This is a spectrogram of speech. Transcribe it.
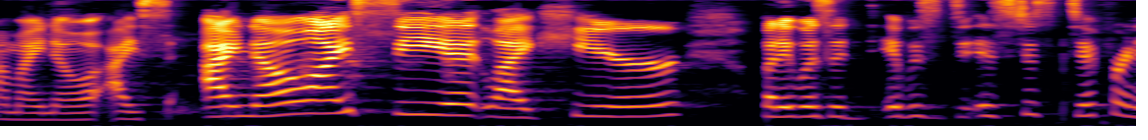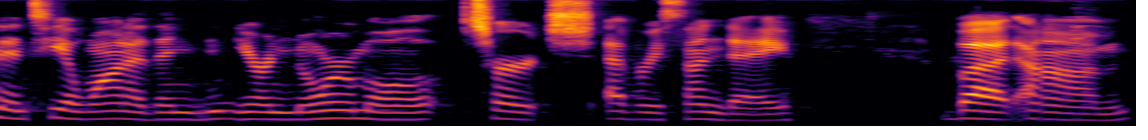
Um, I know I, I know I see it like here, but it was a it was it's just different in Tijuana than your normal church every Sunday. But um,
